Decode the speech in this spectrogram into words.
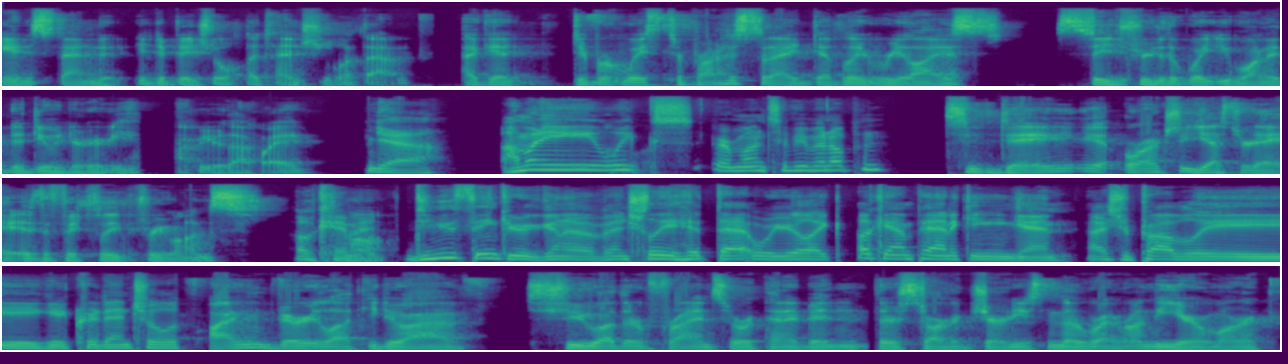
and spend individual attention with them. Again, different ways to practice, but I definitely realized stay true to the way you wanted to do and you're going to be happier that way. Yeah. How many um, weeks or months have you been open? Today, or actually yesterday, is officially three months. Okay, man. Oh. Do you think you're gonna eventually hit that where you're like, okay, I'm panicking again. I should probably get credentialed. I'm very lucky to have two other friends who are kind of in their startup journeys and they're right around the year mark.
